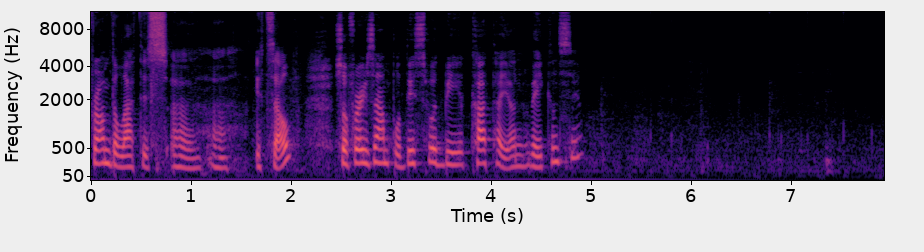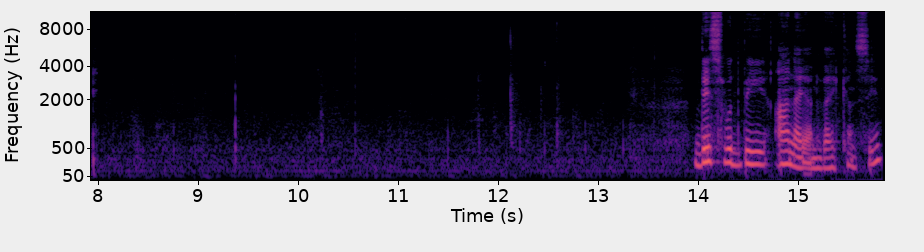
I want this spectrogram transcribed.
from the lattice uh, uh, itself. So for example, this would be a cation vacancy. This would be anion vacancy.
